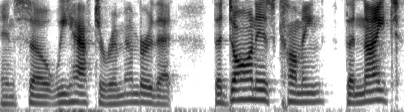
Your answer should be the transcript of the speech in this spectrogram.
And so we have to remember that the dawn is coming, the night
